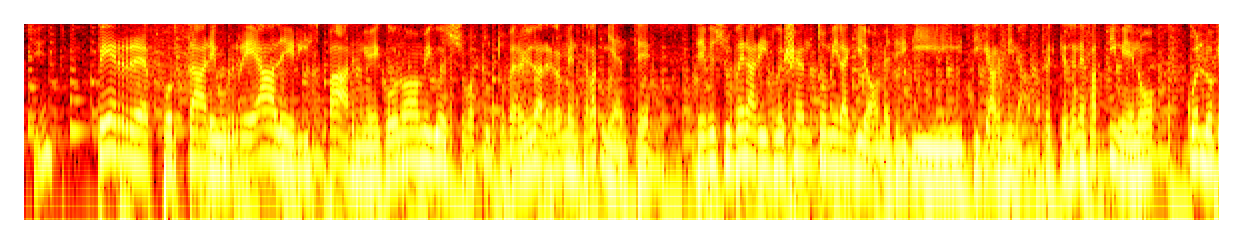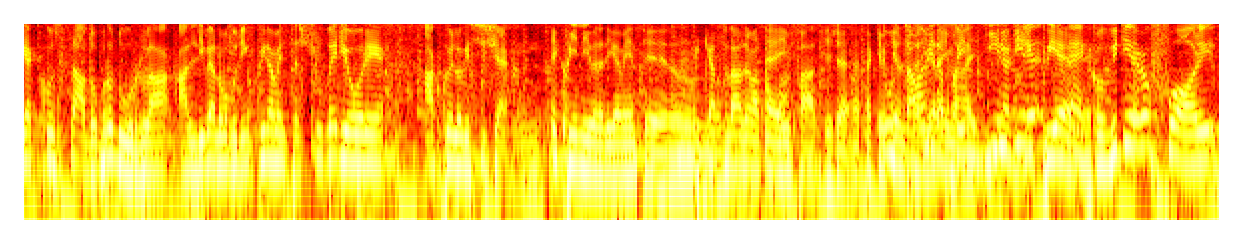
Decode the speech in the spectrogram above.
Sì. Per portare un reale risparmio economico e soprattutto per aiutare realmente l'ambiente deve superare i 200.000 km di, di carminata perché se ne fa di meno quello che è costato produrla a livello proprio di inquinamento è superiore a quello che si c'è E quindi praticamente. non- Che cazzo t'avete fatto Eh, infatti, cioè, anche perché non Tutta ci la vita mai. benzina Vi tire- GPL Ecco, vi tirerò fuori,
